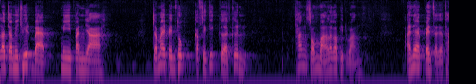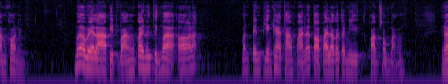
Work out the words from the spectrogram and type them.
เราจะมีชีวิตแบบมีปัญญา จะไม่เป็นทุกข์กับสิ่งที่เกิดขึ้น ทั้งสมหวังแล้วก็ผิดหวัง อันนี้เป็นสัจธรรมข้อหนึ่ง เมื่อเวลาผิดหวังก็นึกถึงว่าอ๋อละมันเป็นเพียงแค่ทางผ่านแล้วต่อไปเราก็จะมีความสมหวังเห็นไหม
